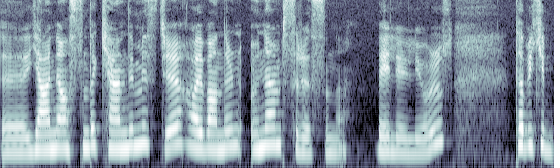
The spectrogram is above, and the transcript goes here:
Ee, yani aslında kendimizce hayvanların önem sırasını belirliyoruz. Tabii ki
